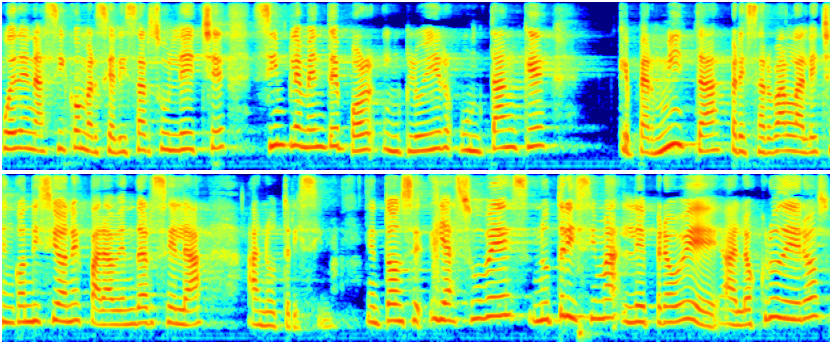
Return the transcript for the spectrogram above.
pueden así comercializar su leche simplemente por incluir un tanque que permita preservar la leche en condiciones para vendérsela a Nutrísima. Entonces, y a su vez, Nutrísima le provee a los cruderos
